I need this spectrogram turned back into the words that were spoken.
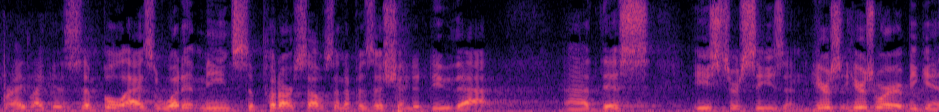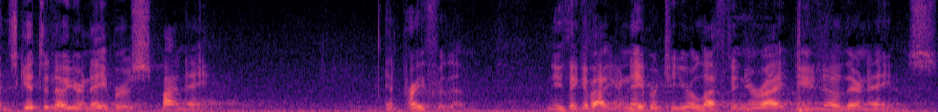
right? Like as simple as what it means to put ourselves in a position to do that uh, this Easter season. Here's, here's where it begins get to know your neighbors by name and pray for them. When you think about your neighbor to your left and your right, do you know their names?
